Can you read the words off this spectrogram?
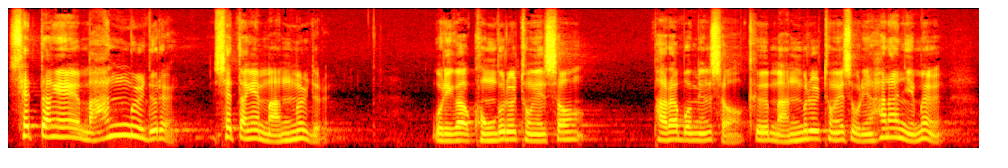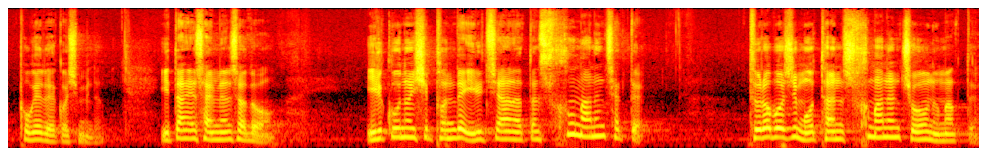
새 땅의 만물들을, 새 땅의 만물들을 우리가 공부를 통해서 바라보면서 그 만물을 통해서 우리는 하나님을 보게 될 것입니다. 이 땅에 살면서도 읽고는 싶은데 읽지 않았던 수많은 책들, 들어보지 못한 수많은 좋은 음악들,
